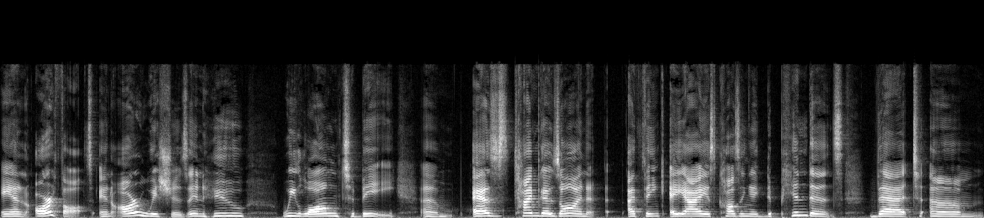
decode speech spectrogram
and our thoughts and our wishes and who we long to be? Um, as time goes on, I think AI is causing a dependence that um,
